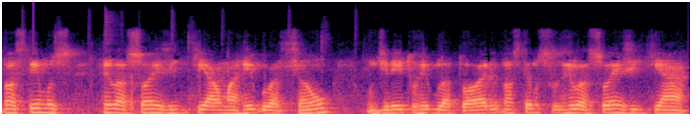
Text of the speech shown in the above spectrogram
nós temos relações em que há uma regulação, um direito regulatório, nós temos relações em que há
